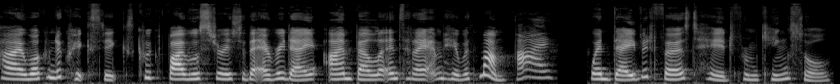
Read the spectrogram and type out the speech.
Hi, welcome to Quick Sticks, quick Bible stories for the everyday. I'm Bella and today I'm here with Mum. Hi. When David first hid from King Saul,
